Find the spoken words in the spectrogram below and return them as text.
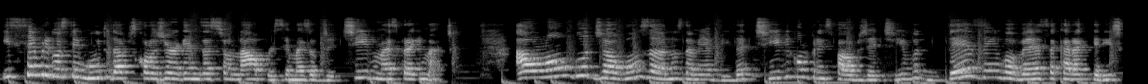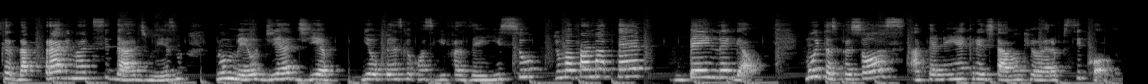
E sempre gostei muito da psicologia organizacional, por ser mais objetiva e mais pragmática. Ao longo de alguns anos da minha vida, tive como principal objetivo desenvolver essa característica da pragmaticidade mesmo no meu dia a dia. E eu penso que eu consegui fazer isso de uma forma até bem legal. Muitas pessoas até nem acreditavam que eu era psicóloga.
